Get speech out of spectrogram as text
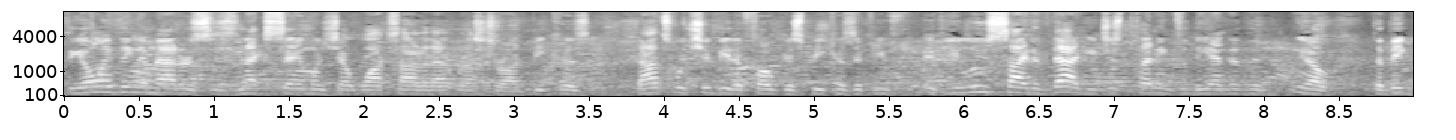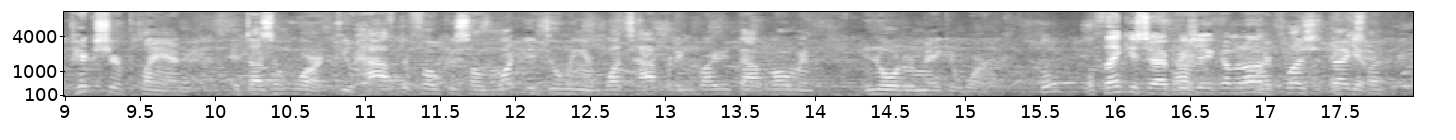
the only thing that matters is the next sandwich that walks out of that restaurant because that's what should be the focus. Because if you if you lose sight of that, you're just planning for the end of the you know the big picture plan. It doesn't work. You have to focus on what you're doing and what's happening right at that moment in order to make it work. Cool. Well, thank you, sir. I appreciate you coming on. My pleasure. Thank Thanks, you. man.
